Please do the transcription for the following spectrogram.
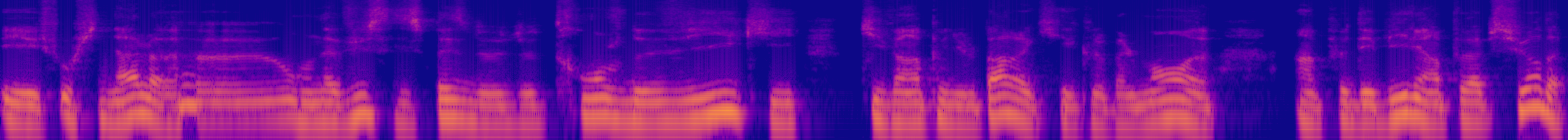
Et au final, euh, on a vu cette espèce de, de tranche de vie qui qui va un peu nulle part et qui est globalement euh, un peu débile et un peu absurde.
